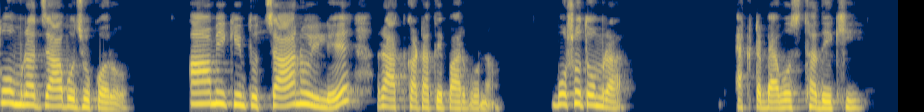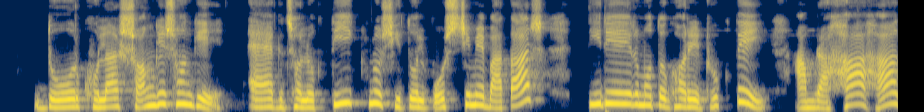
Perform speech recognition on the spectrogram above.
তোমরা যা বোঝো করো। আমি কিন্তু চা নইলে রাত কাটাতে পারব না। বসো তোমরা একটা ব্যবস্থা দেখি। দোর খোলার সঙ্গে সঙ্গে এক ঝলক তীক্ষ্ণ শীতল পশ্চিমে বাতাস তীরের মতো ঘরে ঢুকতেই আমরা হা হা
